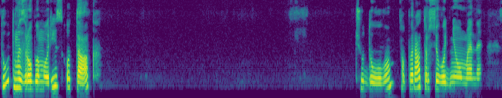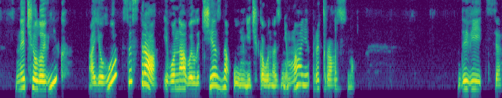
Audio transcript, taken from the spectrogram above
Тут ми зробимо різ отак. Чудово. Оператор сьогодні у мене не чоловік, а його сестра. І вона величезна умнічка. Вона знімає прекрасно. Дивіться,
